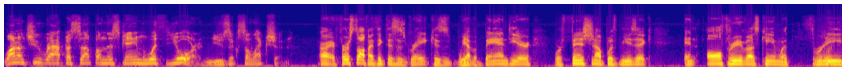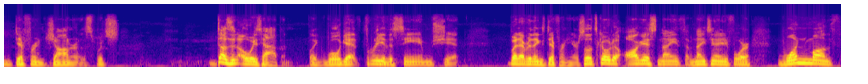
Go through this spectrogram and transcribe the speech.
why don't you wrap us up on this game with your music selection? All right. First off, I think this is great because we have a band here. We're finishing up with music, and all three of us came with three different genres, which doesn't always happen. Like we'll get three of the same shit, but everything's different here. So let's go to August 9th of 1994, one month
